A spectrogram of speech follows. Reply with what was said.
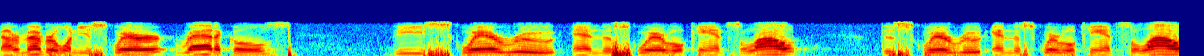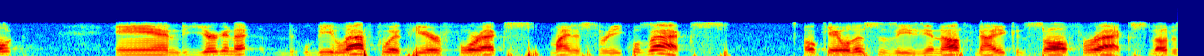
Now remember, when you square radicals, the square root and the square will cancel out. The square root and the square will cancel out. And you're going to be left with here 4x minus 3 equals x. Okay, well, this is easy enough. Now you can solve for x. Now, to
